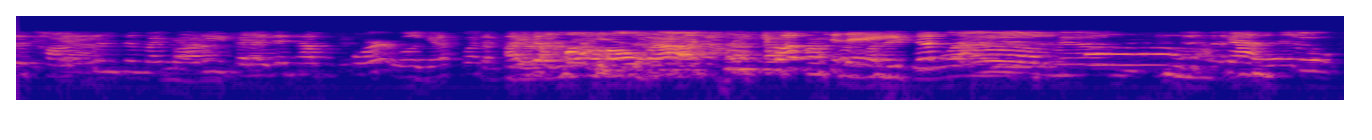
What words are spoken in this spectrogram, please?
the toxins in my Yeah. body that I didn't have before. Well, guess what? I I have know. it. All back. Clean you up today. Like, Oh man. Yeah. So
